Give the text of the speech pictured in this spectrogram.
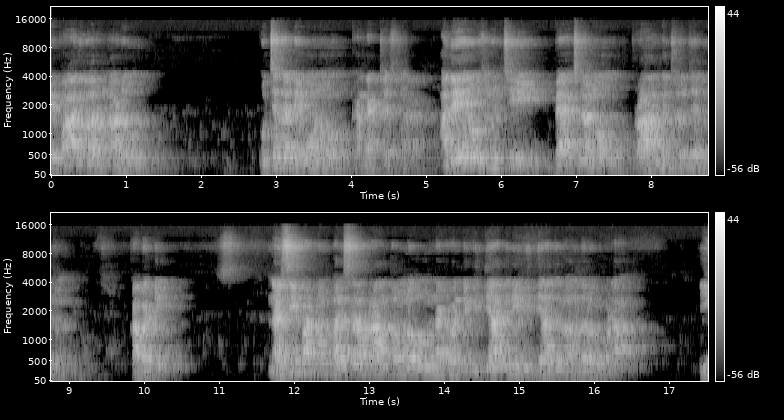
రేపు ఆదివారం నాడు ఉచిత డెమోను కండక్ట్ చేస్తున్నారు. అదే రోజు నుంచి బ్యాచ్లను ప్రారంభించడం జరుగుతుంది కాబట్టి నర్సీపట్నం పరిసర ప్రాంతంలో ఉన్నటువంటి విద్యార్థిని విద్యార్థులు అందరూ కూడా ఈ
